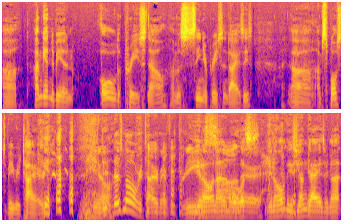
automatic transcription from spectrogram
Uh, I'm getting to be an old priest now. I'm a senior priest in diocese. Uh, I'm supposed to be retired. you know, there's no retirement for priests. You know, and I don't know what's. You know, these young guys are not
